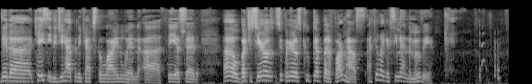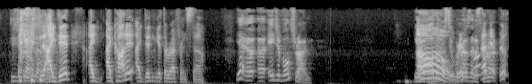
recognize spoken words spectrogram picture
Did uh Casey? Did you happen to catch the line when uh Thea said, "Oh, a bunch of heroes, superheroes cooped up at a farmhouse"? I feel like I've seen that in the movie. Did you catch that? I did. I I caught it. I didn't get the reference though. Yeah, uh, uh, Age of Ultron. You know, all the oh, superheroes really? at a that farmhouse. it? Really?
